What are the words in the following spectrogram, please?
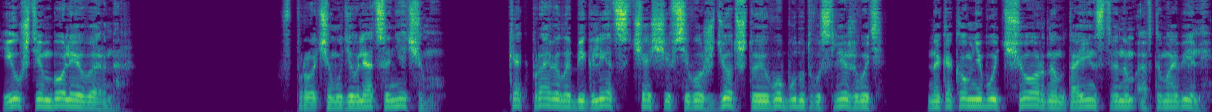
и уж тем более Вернер. Впрочем, удивляться нечему. Как правило, беглец чаще всего ждет, что его будут выслеживать на каком-нибудь черном таинственном автомобиле.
